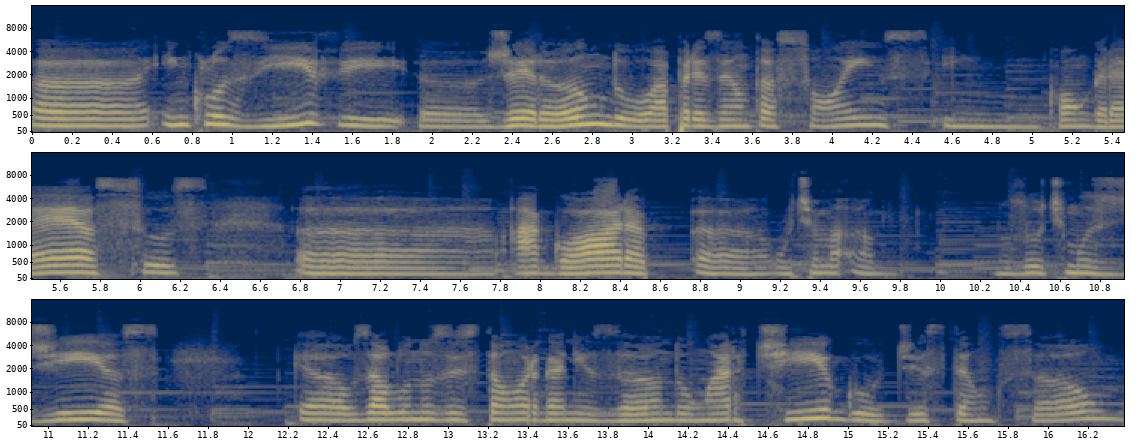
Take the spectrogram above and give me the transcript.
uh, inclusive uh, gerando apresentações em congressos. Uh, agora, última, nos últimos dias, os alunos estão organizando um artigo de extensão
